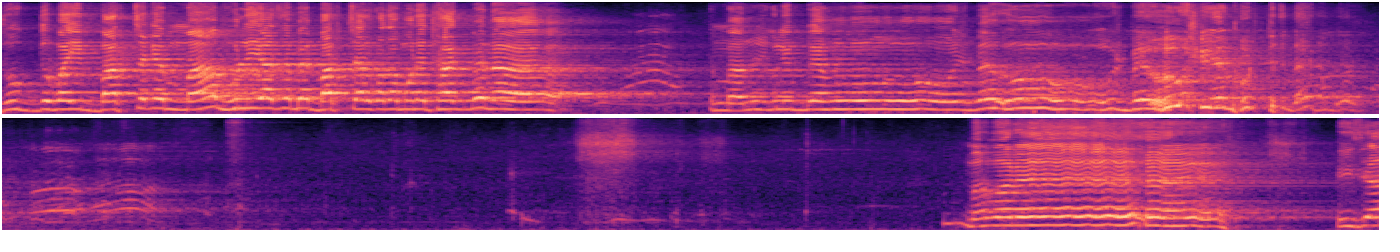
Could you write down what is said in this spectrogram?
দুগ্ধবাহী বাচ্চাকে মা ভুলিয়া যাবে, বাচ্চার কথা মনে থাকবে না। মানুষগুলি বেহুশ বেহুশ বেহুশ হয়ে ঘুরতে থাকবে। মামারে ইজা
